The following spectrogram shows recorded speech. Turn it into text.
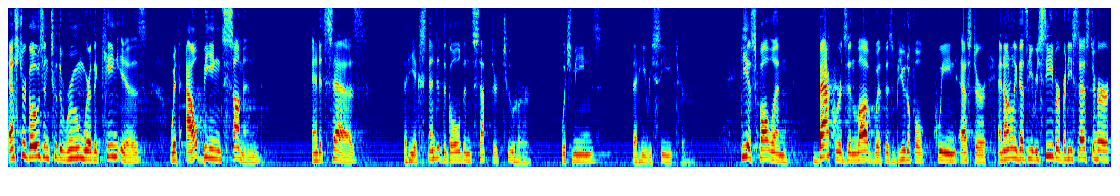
Esther goes into the room where the king is without being summoned, and it says, that he extended the golden scepter to her, which means that he received her. He has fallen backwards in love with this beautiful Queen Esther. And not only does he receive her, but he says to her,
